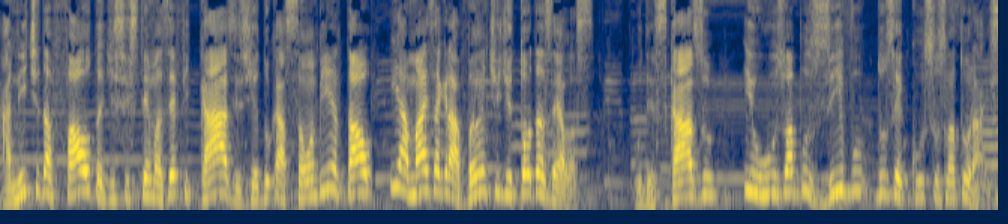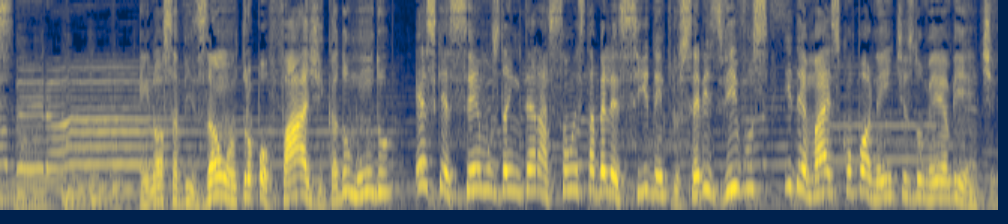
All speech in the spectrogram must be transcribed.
a nítida falta de sistemas eficazes de educação ambiental e a mais agravante de todas elas, o descaso e o uso abusivo dos recursos naturais. Em nossa visão antropofágica do mundo, esquecemos da interação estabelecida entre os seres vivos e demais componentes do meio ambiente.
